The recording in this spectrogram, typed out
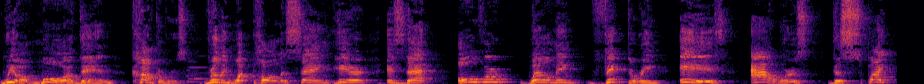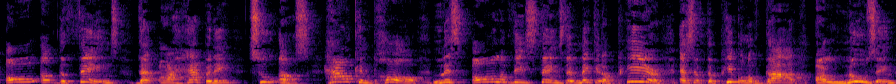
We are more than conquerors. Really, what Paul is saying here is that overwhelming victory is ours despite all of the things that are happening to us. How can Paul list all of these things that make it appear as if the people of God are losing,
